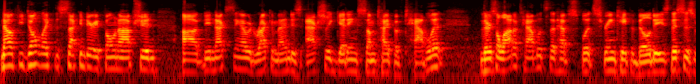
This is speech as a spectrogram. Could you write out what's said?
Now, if you don't like the secondary phone option, uh, the next thing I would recommend is actually getting some type of tablet. There's a lot of tablets that have split screen capabilities. This is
